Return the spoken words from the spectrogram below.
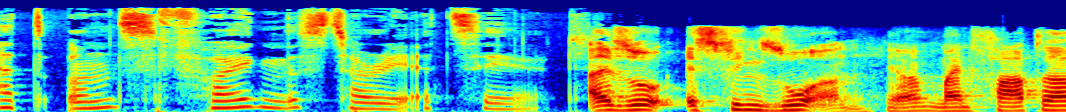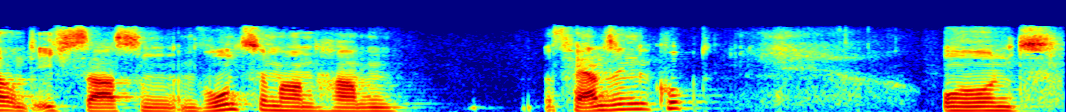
hat uns folgende Story erzählt. Also es fing so an, ja, mein Vater und ich saßen im Wohnzimmer und haben Fernsehen geguckt und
